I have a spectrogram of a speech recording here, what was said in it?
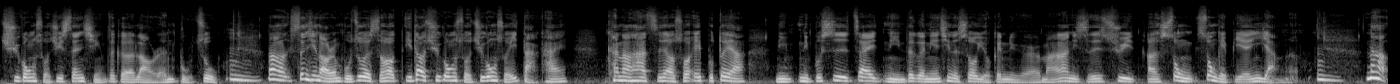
区公所去申请这个老人补助，嗯，那申请老人补助的时候，一到区公所，区公所一打开，看到他的资料说，哎，不对啊，你你不是在你这个年轻的时候有个女儿吗？那你只是去呃送送给别人养了，嗯，那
